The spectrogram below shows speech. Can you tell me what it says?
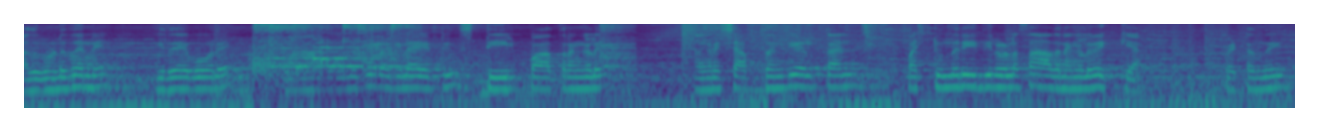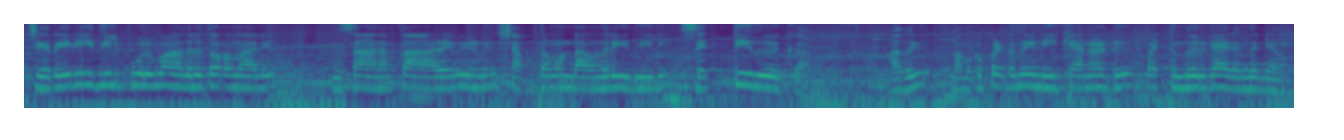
അതുകൊണ്ട് തന്നെ ഇതേപോലെ പുറകിലായിട്ട് സ്റ്റീൽ പാത്രങ്ങൾ അങ്ങനെ ശബ്ദം കേൾക്കാൻ പറ്റുന്ന രീതിയിലുള്ള സാധനങ്ങൾ വെക്കുക. പെട്ടെന്ന് ചെറിയ രീതിയിൽ പോലും വാതിൽ തുറന്നാൽ ഈ സാധനം താഴെ വീണ് ശബ്ദമുണ്ടാകുന്ന രീതിയിൽ സെറ്റ് ചെയ്ത് വെക്കുക. അത് നമുക്ക് പെട്ടെന്ന് എണീക്കാനായിട്ട് പറ്റുന്ന ഒരു കാര്യം തന്നെയാണ്.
